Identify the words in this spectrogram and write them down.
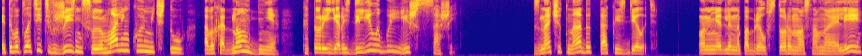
это воплотить в жизнь свою маленькую мечту о выходном дне, который я разделила бы лишь с Сашей. Значит, надо так и сделать. Он медленно побрел в сторону основной аллеи,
